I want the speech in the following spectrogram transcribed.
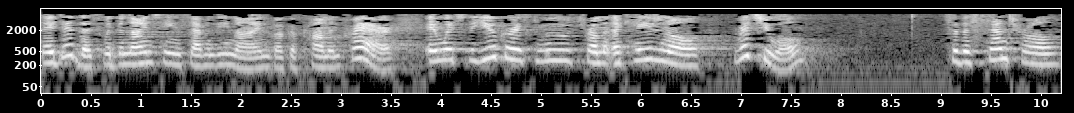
They did this with the 1979 Book of Common Prayer, in which the Eucharist moved from an occasional ritual to the central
